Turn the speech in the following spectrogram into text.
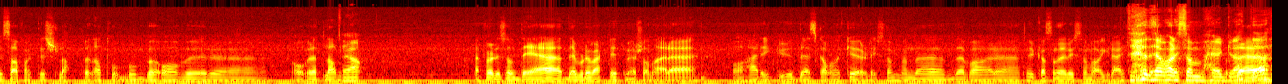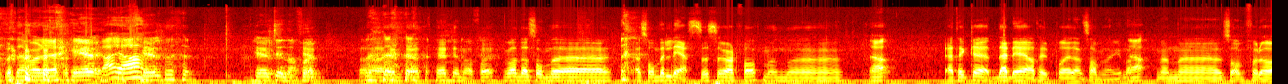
USA faktisk slapp en atombombe over, eh, over et land. Ja. Jeg føler liksom det, det burde vært litt mer sånn her Å, herregud, det skal man ikke gjøre, liksom. Men det, det var Det virka som det liksom var greit. Det, det var liksom helt greit, Det- det. Det var det. Helt, Ja, ja. helt, helt innafor. Helt, ja, helt, helt, helt innafor. Det er sånn det, det er sånn det leses, i hvert fall. Men eh, Ja. jeg tenker, det er det jeg har tenkt på i den sammenhengen. Da. Ja. Men sånn for å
